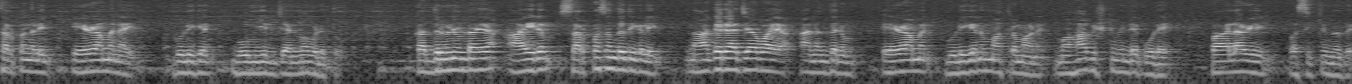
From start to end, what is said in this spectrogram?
സർപ്പങ്ങളിൽ ഏഴാമനായി ഗുളികൻ ഭൂമിയിൽ ജന്മമെടുത്തു. കദ്രുവിനുണ്ടായ ആയിരം സർപ്പസന്തതികളിൽ നാഗരാജാവായ അനന്തനും ഏഴാമൻ ഗുളികനും മാത്രമാണ് മഹാവിഷ്ണുവിന്റെ കൂടെ പാലാഴിയിൽ വസിക്കുന്നത്.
